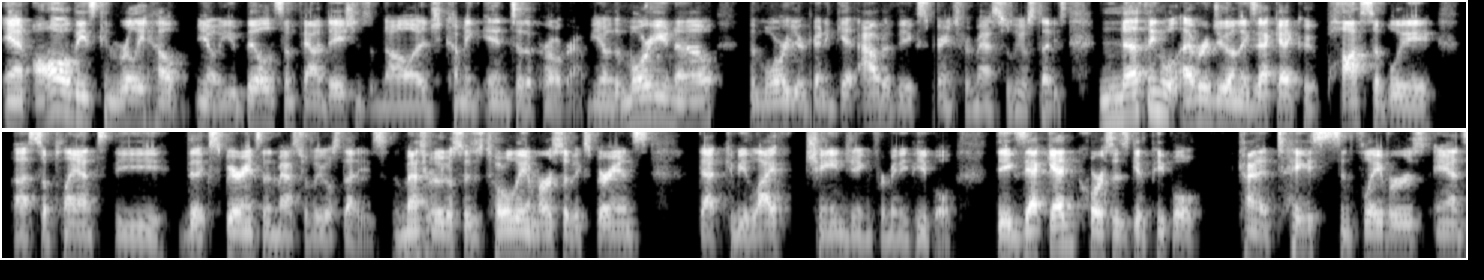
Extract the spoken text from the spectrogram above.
and all of these can really help. You know, you build some foundations of knowledge coming into the program. You know, the more you know, the more you're going to get out of the experience for Master Legal Studies. Nothing will ever do on the exec ed could possibly uh, supplant the the experience in the Master of Legal Studies. The Master of Legal Studies is totally immersive experience that can be life changing for many people. The exec ed courses give people kind of tastes and flavors and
